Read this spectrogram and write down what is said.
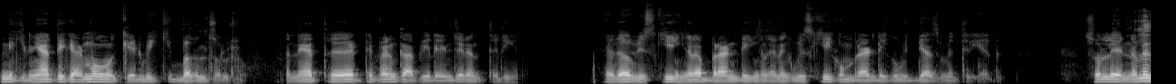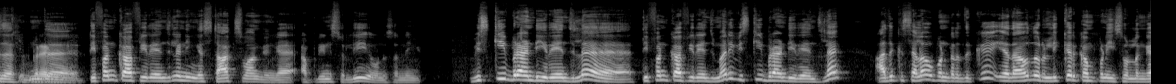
இன்றைக்கி ஞாயிற்றுக்கிழமை உங்கள் கேள்விக்கு பதில் சொல்கிறோம் நேற்று டிஃபன் காஃபி ரேஞ்சு எனக்கு தெரியும். ஏதோ விஸ்கிங்கிற பிராண்டிங்கிற எனக்கு விஸ்கிக்கும் பிராண்டிக்கும் வித்தியாசமே தெரியாது. சொல்லு என்ன இல்லை சார் இந்த? டிஃபன் காஃபி ரேஞ்சில் நீங்கள் ஸ்டாக்ஸ் வாங்குங்க அப்படின்னு சொல்லி ஒன்று சொன்னீங்க. விஸ்கி பிராண்டி ரேஞ்சில் டிஃபன் காஃபி ரேஞ்ச் மாதிரி விஸ்கி பிராண்டி ரேஞ்சில் அதுக்கு செலவு பண்ணுறதுக்கு ஏதாவது ஒரு லிக்கர் கம்பெனி சொல்லுங்க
